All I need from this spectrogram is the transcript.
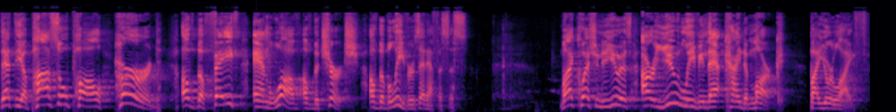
that the Apostle Paul heard of the faith and love of the church, of the believers at Ephesus. My question to you is Are you leaving that kind of mark by your life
